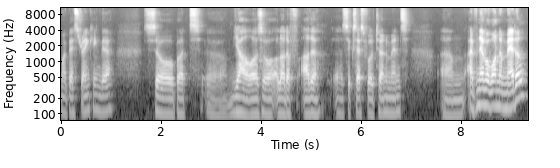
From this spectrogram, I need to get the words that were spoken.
my best ranking there. So, but um, yeah, also a lot of other uh, successful tournaments. Um, I've never won a medal,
